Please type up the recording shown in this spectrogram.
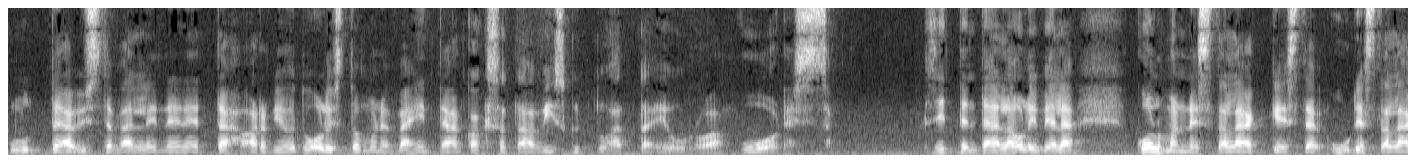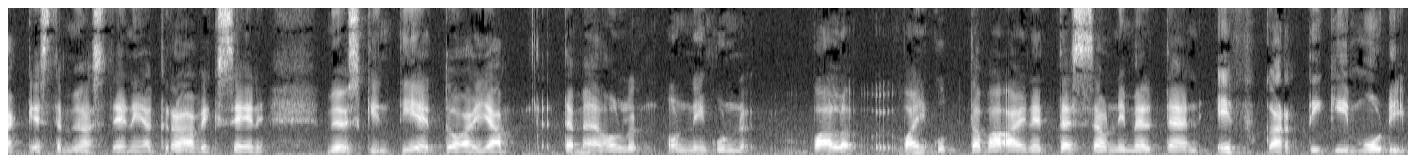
kuluttajaystävällinen, että arvioitu olisi tuommoinen vähintään 250 000 euroa vuodessa. Sitten täällä oli vielä kolmannesta lääkkeestä, uudesta lääkkeestä ja graavikseen myöskin tietoa. Ja tämä on, on niin kuin val, vaikuttava aine tässä on nimeltään F-kartikimodi.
